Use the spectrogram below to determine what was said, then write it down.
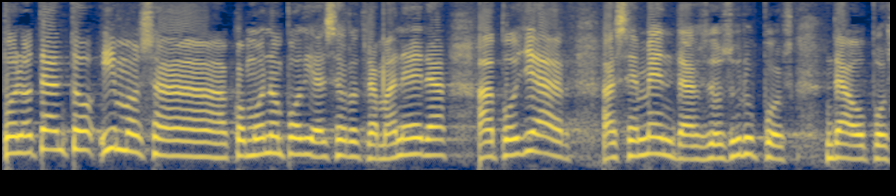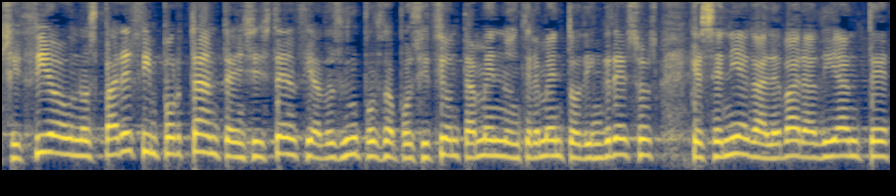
Polo tanto, imos a, como non podía ser outra maneira, a apoiar as emendas dos grupos da oposición. Nos parece importante a insistencia dos grupos da oposición tamén no incremento de ingresos que se niega a levar adiante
